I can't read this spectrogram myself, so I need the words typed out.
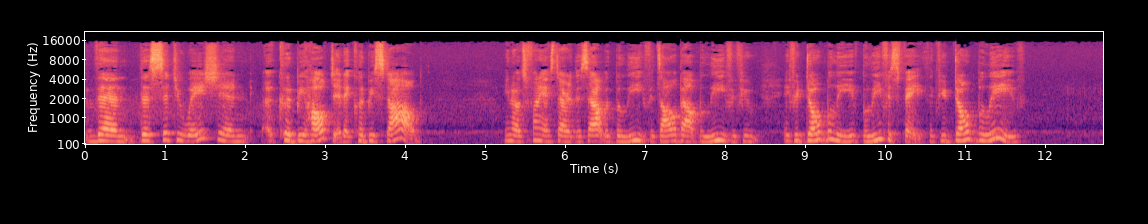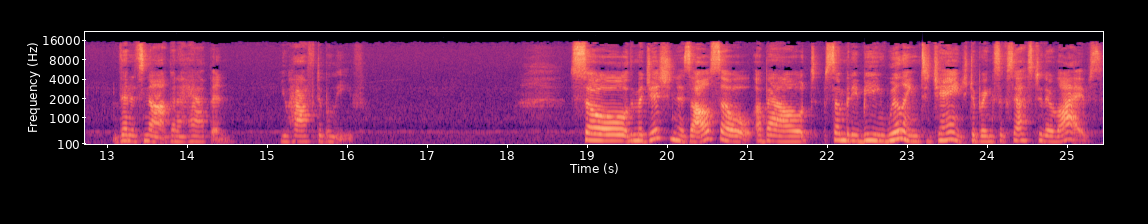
then this situation uh, could be halted, it could be stalled. You know, it's funny I started this out with belief. It's all about belief. If you if you don't believe, belief is faith. If you don't believe, then it's not going to happen. You have to believe. So the magician is also about somebody being willing to change to bring success to their lives.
